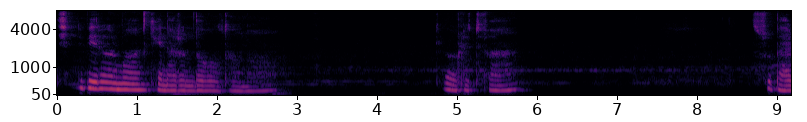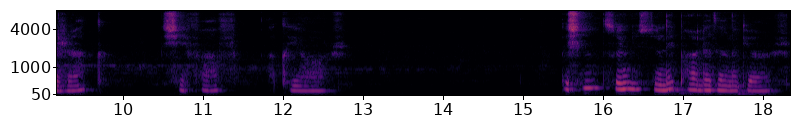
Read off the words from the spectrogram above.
Şimdi bir ırmağın kenarında olduğunu gör lütfen. Su berrak, şeffaf akıyor. Işın suyun üstünde parladığını gör.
